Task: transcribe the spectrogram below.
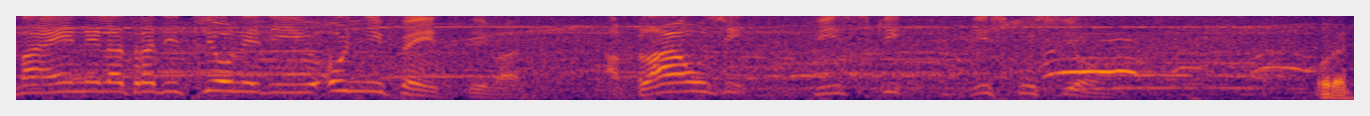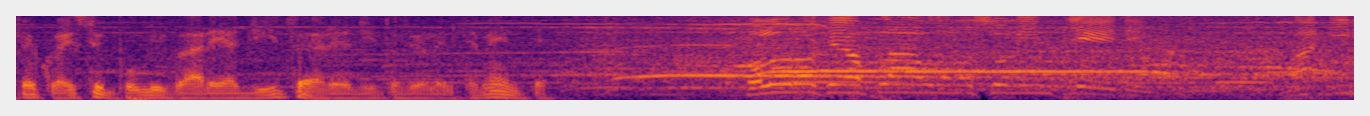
ma è nella tradizione di ogni festival. Applausi, fischi, discussioni. Ora per questo il pubblico ha reagito e ha reagito violentemente. Coloro che applaudono sono in piedi, ma i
